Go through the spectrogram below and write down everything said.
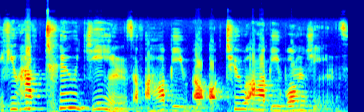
If you have two genes of RB uh, uh two RB1 genes,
